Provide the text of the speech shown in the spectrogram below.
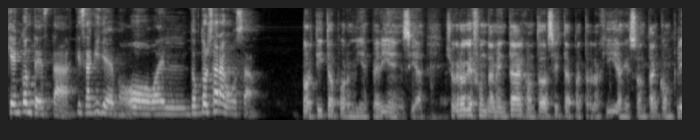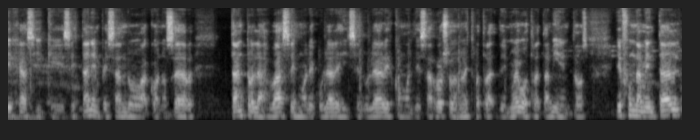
¿Quién contesta? Quizá Guillermo o el doctor Zaragoza. Cortito por mi experiencia. Yo creo que es fundamental con todas estas patologías que son tan complejas y que se están empezando a conocer tanto las bases moleculares y celulares como el desarrollo de, nuestro de nuevos tratamientos, es fundamental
